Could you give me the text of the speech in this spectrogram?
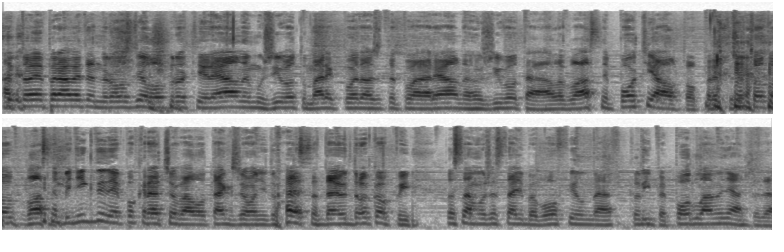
A to je práve ten rozdiel oproti reálnemu životu. Marek povedal, že to je podľa reálneho života, ale vlastne potiaľ to, pretože toto vlastne by nikdy nepokračovalo tak, že oni dvaja sa dajú dokopy. To sa môže stať iba vo filme a v klipe, podľa mňa teda.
